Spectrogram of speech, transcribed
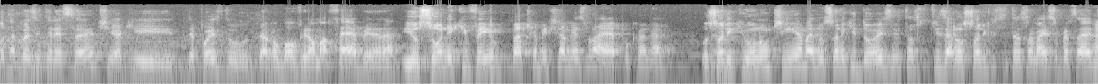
Outra coisa interessante é que depois do Dragon Ball virar uma febre, né? E o Sonic veio praticamente na mesma época, né? O Sonic 1 não tinha, mas no Sonic 2 eles fizeram o Sonic se transformar em Super Saiyajin.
